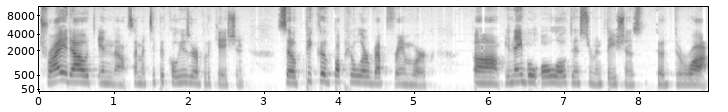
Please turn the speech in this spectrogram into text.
Try it out in a semi-typical user application. So pick a popular web framework. Uh, enable all auto instrumentations that there are.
